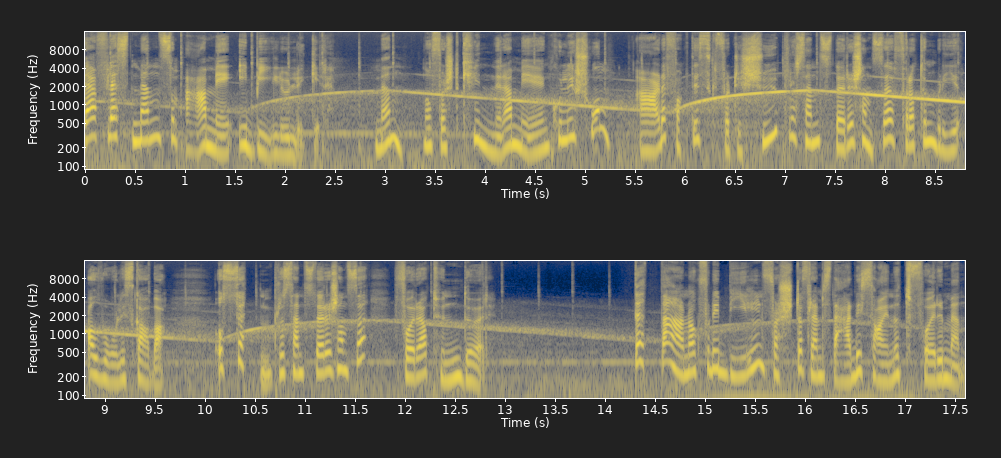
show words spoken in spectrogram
Det er flest menn som er med i bilulykker. Men når først kvinner er med i en kollisjon, er det faktisk 47% større sjanse for at hun blir alvorlig skada. Og 17% større sjanse for at hun dør. Dette er nok fordi bilen først og fremst er designet for menn.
